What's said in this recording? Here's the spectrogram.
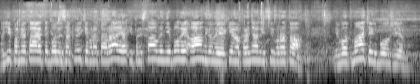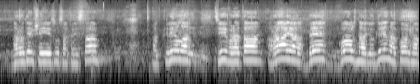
Тоді, пам'ятаєте, були закриті врата рая і представлені були ангели, які охороняли ці врата. І от Матір Божія, народивши Ісуса Христа, відкрила ці врата рая, де кожна людина, кожна,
